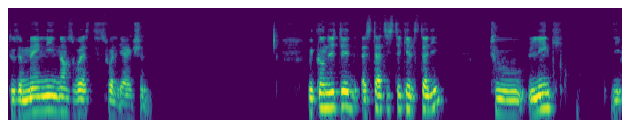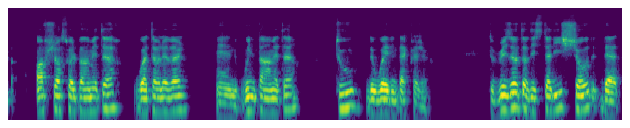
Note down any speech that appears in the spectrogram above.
to the mainly northwest swell direction. We conducted a statistical study to link the offshore swell parameter, water level, and wind parameter to the wave impact pressure. The result of this study showed that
